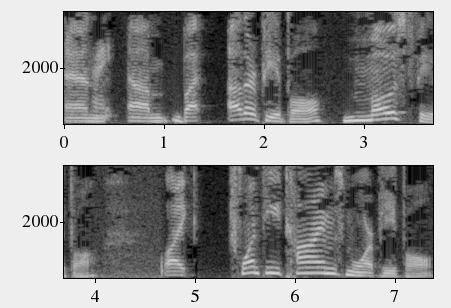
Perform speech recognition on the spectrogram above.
And right. um but other people most people like 20 times more people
